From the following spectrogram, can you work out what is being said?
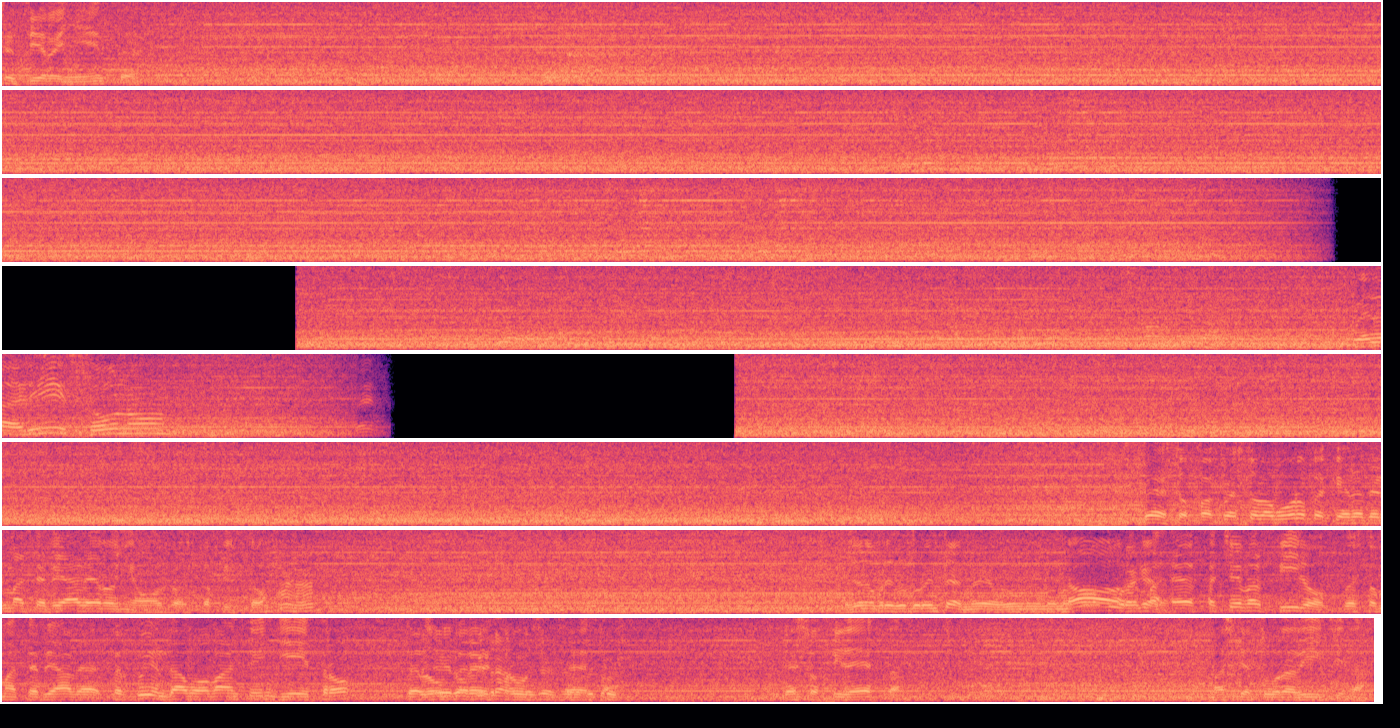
sentire niente sono questo fa questo lavoro perché era del materiale rognoso hai capito? C'è una fresatura interna, eh, una No, foratura che ma, eh, faceva il filo questo materiale, per cui andavo avanti e indietro per Facevi rompere il rompitratte, trus- cioè, cioè, eh, petrusci. Adesso filetta. Maschiatura rigida.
